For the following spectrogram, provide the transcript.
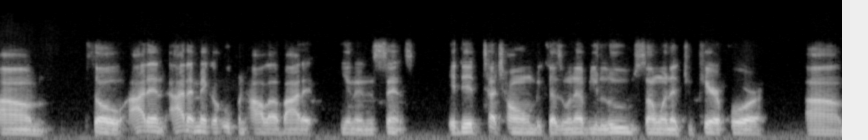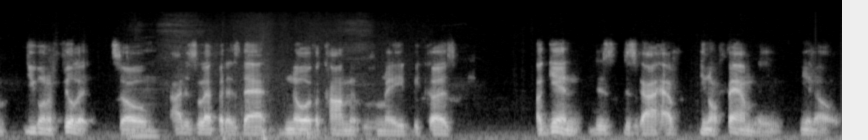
Um, so I didn't I didn't make a hoop and holler about it, you know, in a sense. It did touch home because whenever you lose someone that you care for, um, you're gonna feel it. So mm-hmm. I just left it as that. No other comment was made because, again, this this guy have you know family, you know,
